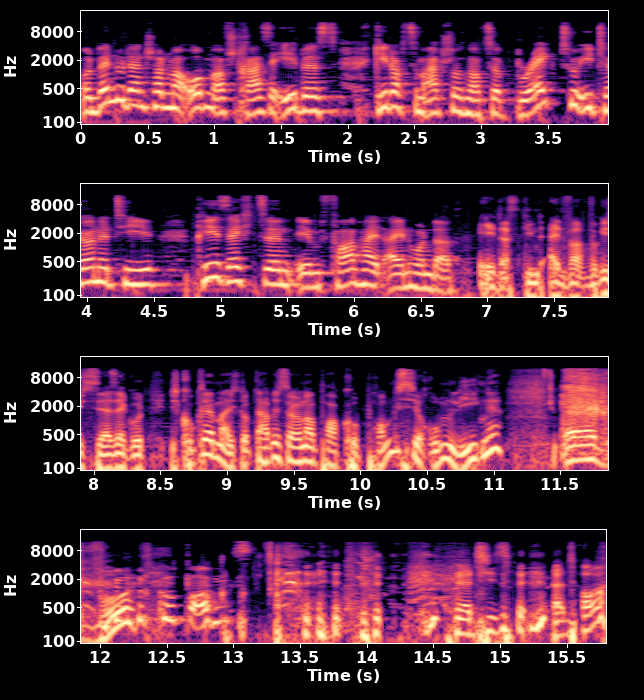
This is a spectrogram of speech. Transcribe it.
Und wenn du dann schon mal oben auf Straße E bist, geh doch zum Abschluss noch zur Break to Eternity P16 im Fahrenheit 100. Ey, das klingt einfach wirklich sehr, sehr gut. Ich gucke gleich mal, ich glaube, da habe ich sogar noch ein paar Coupons hier rumliegen. Äh, wo? Coupons. ja, diese, ja doch,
